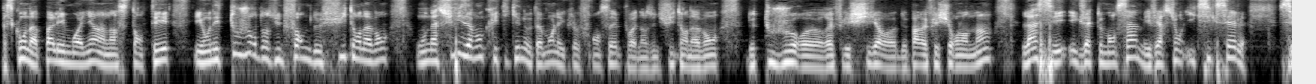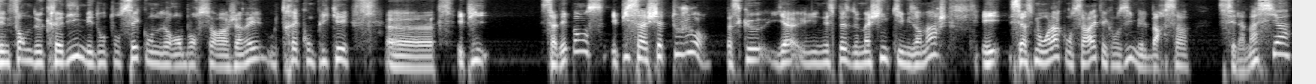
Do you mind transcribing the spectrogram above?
parce qu'on n'a pas les moyens à l'instant T. Et on est toujours dans une forme de fuite en avant. On a suffisamment critiqué, notamment les clubs français, pour être dans une fuite en avant, de toujours euh, réfléchir, de pas réfléchir au lendemain. Là, c'est exactement ça, mais version XXL. C'est une forme de crédit, mais dont on sait qu'on ne le remboursera jamais ou très compliqué. Euh, euh, et puis, ça dépense. Et puis, ça achète toujours. Parce qu'il y a une espèce de machine qui est mise en marche. Et c'est à ce moment-là qu'on s'arrête et qu'on se dit, mais le Barça, c'est la Masia.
